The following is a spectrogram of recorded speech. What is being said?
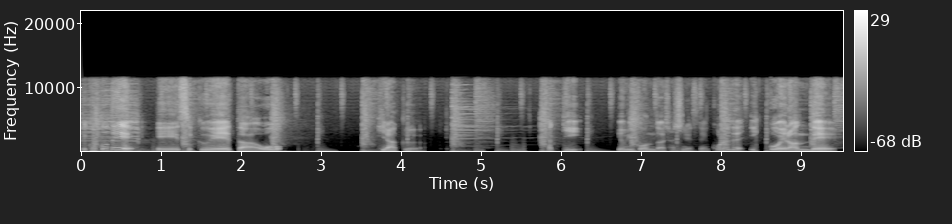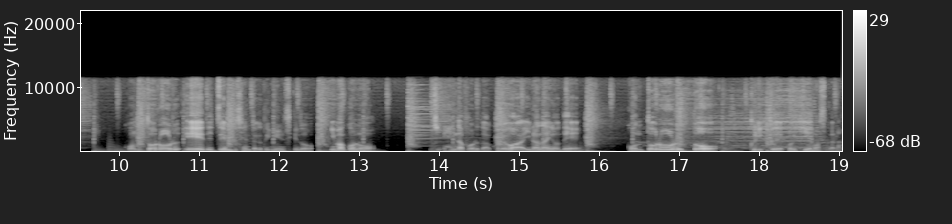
で、ここで、えー、セクエーターを開く。さっき読み込んだ写真ですね。これで1個選んで、コントロール A で全部選択できるんですけど、今この変なフォルダ、これはいらないので、コントロールとクリックでこれ消えますから。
